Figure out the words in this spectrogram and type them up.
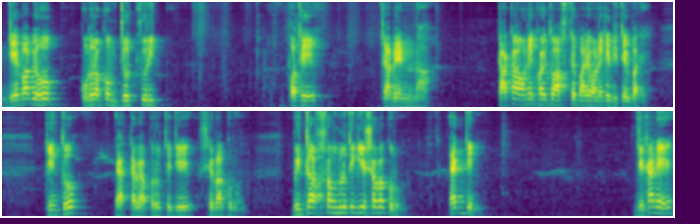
যেভাবে হোক কোনো রকম জোচ্চুরি পথে যাবেন না। টাকা অনেক হয়তো আসতে পারে, অনেকে দিতে পারে। কিন্তু একটা ব্যাপার হচ্ছে যে সেবা করুন। বৃদ্ধাশ্রমগুলোতে গিয়ে সেবা করুন। একদিন যেখানে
